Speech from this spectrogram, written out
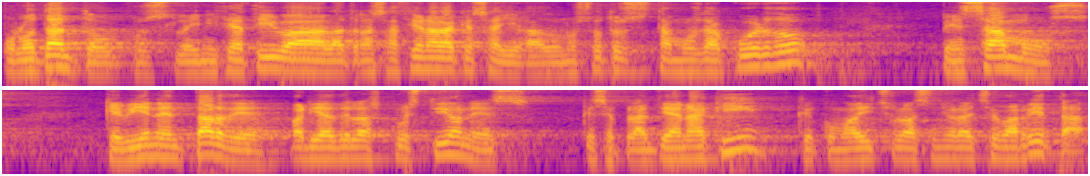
Por lo tanto, pues la iniciativa, la transacción a la que se ha llegado, nosotros estamos de acuerdo, pensamos que vienen tarde varias de las cuestiones que se plantean aquí, que como ha dicho la señora Echevarrieta,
